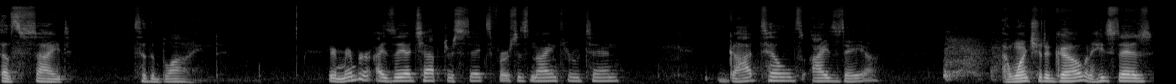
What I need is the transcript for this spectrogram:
of sight to the blind. You remember Isaiah chapter 6, verses 9 through 10? God tells Isaiah, I want you to go. And he says,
